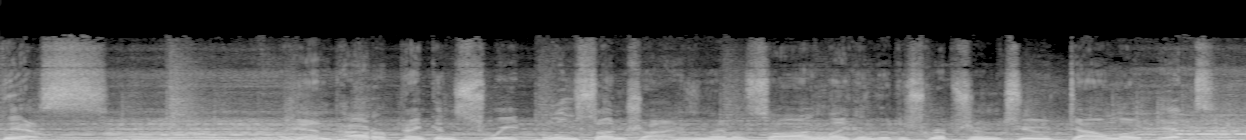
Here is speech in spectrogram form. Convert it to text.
this. Again, Powder Pink and Sweet Blue Sunshine is the name of the song. Link in the description to download it.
